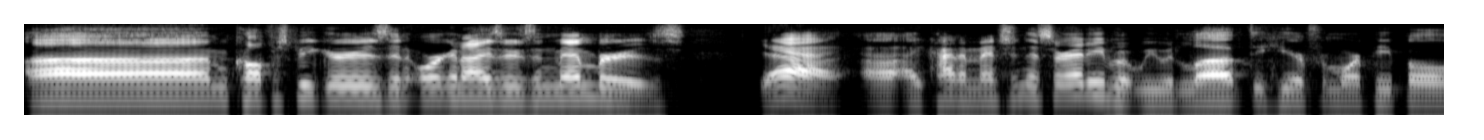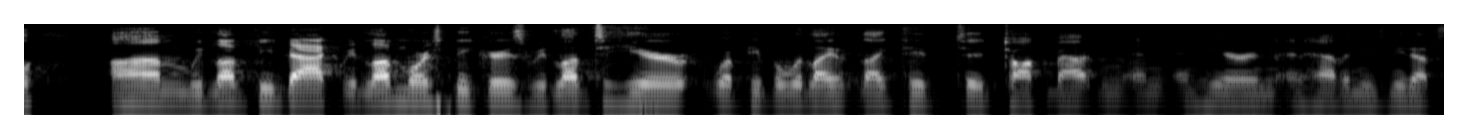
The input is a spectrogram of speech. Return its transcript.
Um, call for speakers and organizers and members. Yeah, uh, I kind of mentioned this already, but we would love to hear from more people. Um, we'd love feedback. We'd love more speakers. We'd love to hear what people would like, like to, to talk about and, and, and hear and, and have in these meetups.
